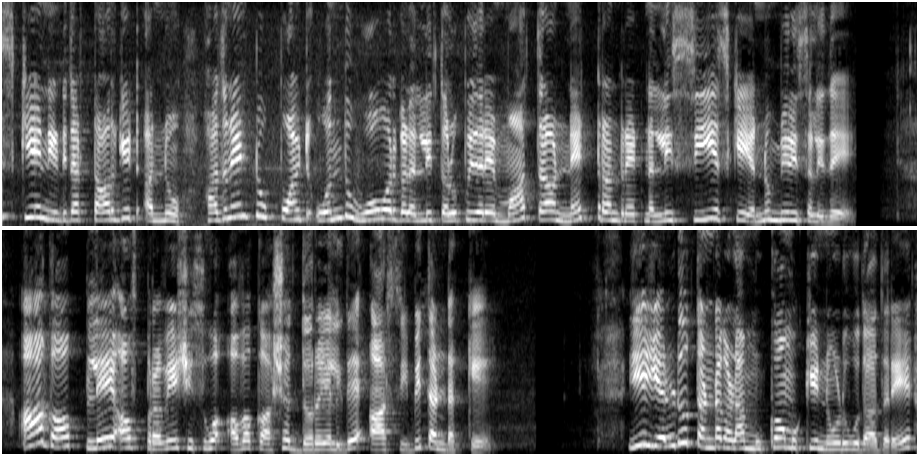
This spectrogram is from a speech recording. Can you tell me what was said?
ಎಸ್ ಕೆ ನೀಡಿದ ಟಾರ್ಗೆಟ್ ಅನ್ನು ಹದಿನೆಂಟು ಪಾಯಿಂಟ್ ಒಂದು ಓವರ್ಗಳಲ್ಲಿ ತಲುಪಿದರೆ ಮಾತ್ರ ನೆಟ್ ರನ್ ರೇಟ್ನಲ್ಲಿ ಸಿ ಎಸ್ ಕೆಯನ್ನು ಮೀರಿಸಲಿದೆ. ಆಗ ಪ್ಲೇ ಆಫ್ ಪ್ರವೇಶಿಸುವ ಅವಕಾಶ ದೊರೆಯಲಿದೆ ಆರ್ ಸಿ ಬಿ ತಂಡಕ್ಕೆ. ಈ ಎರಡೂ ತಂಡಗಳ ಮುಖಾಮುಖಿ ನೋಡುವುದಾದರೆ,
